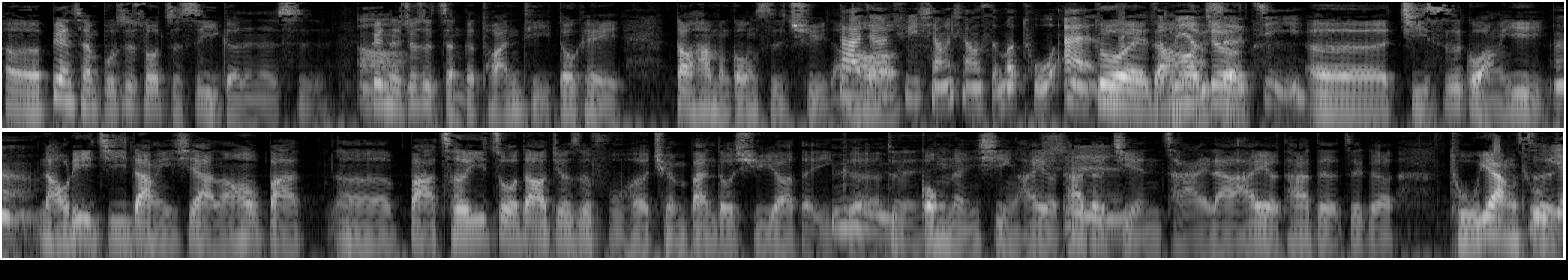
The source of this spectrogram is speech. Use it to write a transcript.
呃，变成不是说只是一个人的事，变成就是整个团体都可以到他们公司去，然后大家去想想什么图案，对，然后就呃集思广益，嗯，脑力激荡一下，然后把呃把车衣做到就是符合全班都需要的一个功能性，还有它的剪裁啦，还有它的这个图样设计，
